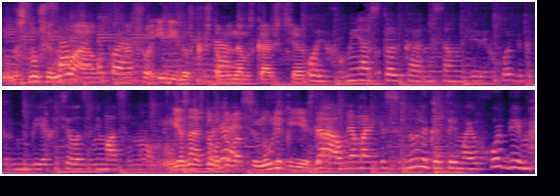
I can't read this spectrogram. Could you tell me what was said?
Ну, Слушай, ну Самое а вот такое. хорошо, Иринушка, что Да. вы нам скажете? Ой, у меня столько, на самом деле, хобби, которыми бы я хотела заниматься, но... Я знаю, что вот у вас сынулик есть, Да, у меня маленький сынулик, это и мое хобби, и моя,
